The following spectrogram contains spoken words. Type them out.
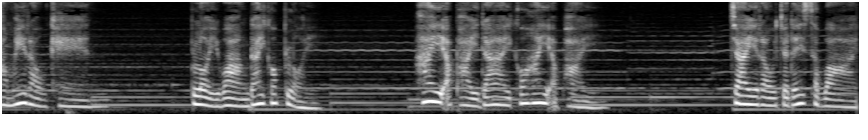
ทำให้เราแค้น ปล่อยวางได้ก็ปล่อย ให้อภัยได้ก็ให้อภัย ใจเราจะได้สบาย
